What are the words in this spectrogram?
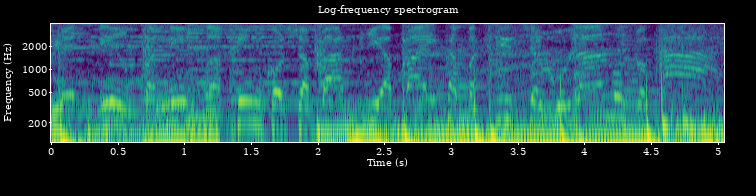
מאיר פנים פרחים כל שבת כי הבית הבסיס של כולנו זאת את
